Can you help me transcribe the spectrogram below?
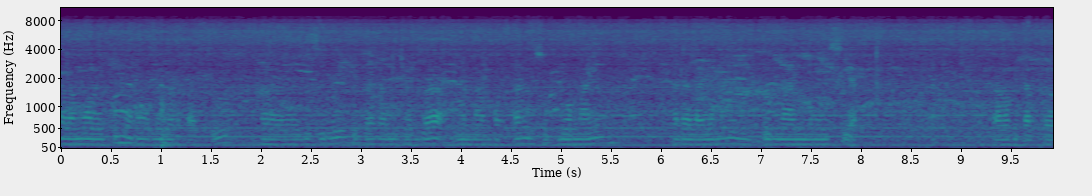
Assalamualaikum warahmatullahi wabarakatuh. Eh, di sini kita akan coba menambahkan subdomain pada layanan domain manusia. Kalau kita ke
